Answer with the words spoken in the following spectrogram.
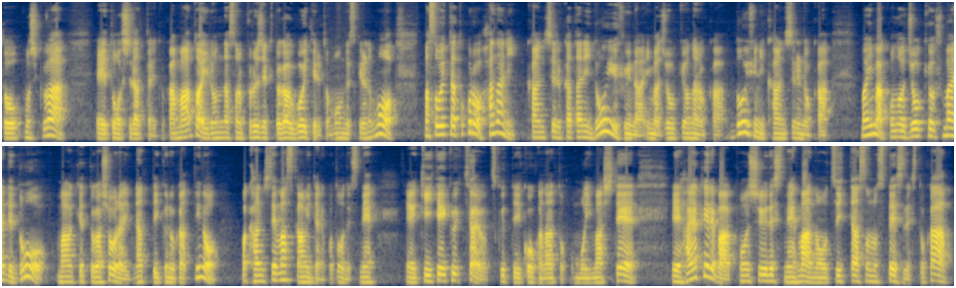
トもしくは、え投資だったりとか、まあ、あとはいろんなそのプロジェクトが動いていると思うんですけれども、まあ、そういったところを肌に感じている方にどういうふうな今状況なのか、どういうふうに感じているのか、まあ、今この状況を踏まえてどうマーケットが将来になっていくのかっていうのを、ま感じてますか？みたいなことをですね、え聞いていく機会を作っていこうかなと思いまして、え早ければ今週ですね、まあ、あの、ツイッターそのスペースですとか、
